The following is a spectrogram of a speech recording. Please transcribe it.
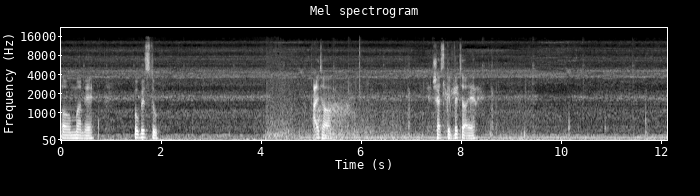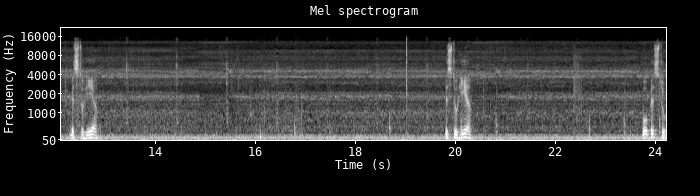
oh Mann, ey. Wo bist du? Alter. Scheiß Gewitter, ey. Bist du hier? Bist du hier? Wo bist du?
